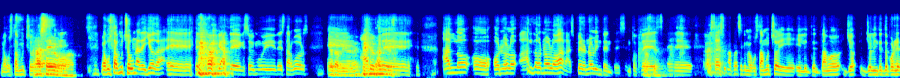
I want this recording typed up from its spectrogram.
me gusta mucho. Frase o me gusta mucho una de Yoda, eh, que hace, que soy muy de Star Wars. Yo también, ¿eh? hazlo, o, no lo, no lo hagas, pero no lo intentes. Entonces, eh, esa es una frase que me gusta mucho y, lo intentamos, yo, yo lo intento poner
